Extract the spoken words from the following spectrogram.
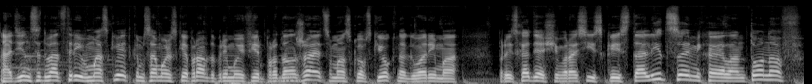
11.23 в Москве. Это «Комсомольская правда». Прямой эфир продолжается. «Московские окна». Говорим о происходящем в российской столице. Михаил Антонов.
